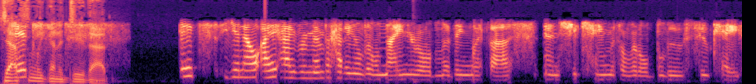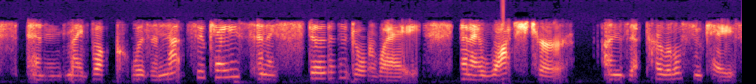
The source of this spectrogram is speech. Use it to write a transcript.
definitely going to do that. It's, you know, I, I remember having a little nine year old living with us, and she came with a little blue suitcase, and my book was in that suitcase, and I stood in the doorway, and I watched her unzip her little suitcase,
